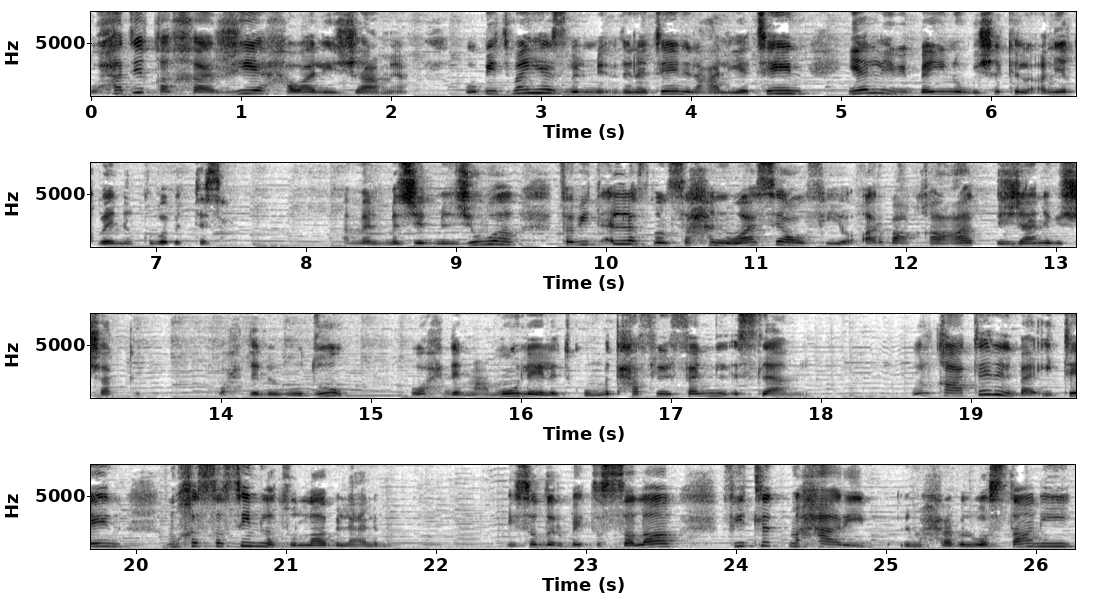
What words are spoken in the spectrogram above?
وحديقة خارجية حوالي الجامع وبيتميز بالمئذنتين العاليتين يلي بيبينوا بشكل أنيق بين القبب التسعة. أما المسجد من جوا فبيتألف من صحن واسع وفيه أربع قاعات بالجانب الشرقي واحدة للوضوء وواحدة معمولة لتكون متحف للفن الإسلامي. والقاعتين الباقيتين مخصصين لطلاب العلم. بصدر بيت الصلاة في ثلاث محاريب المحراب الوسطاني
